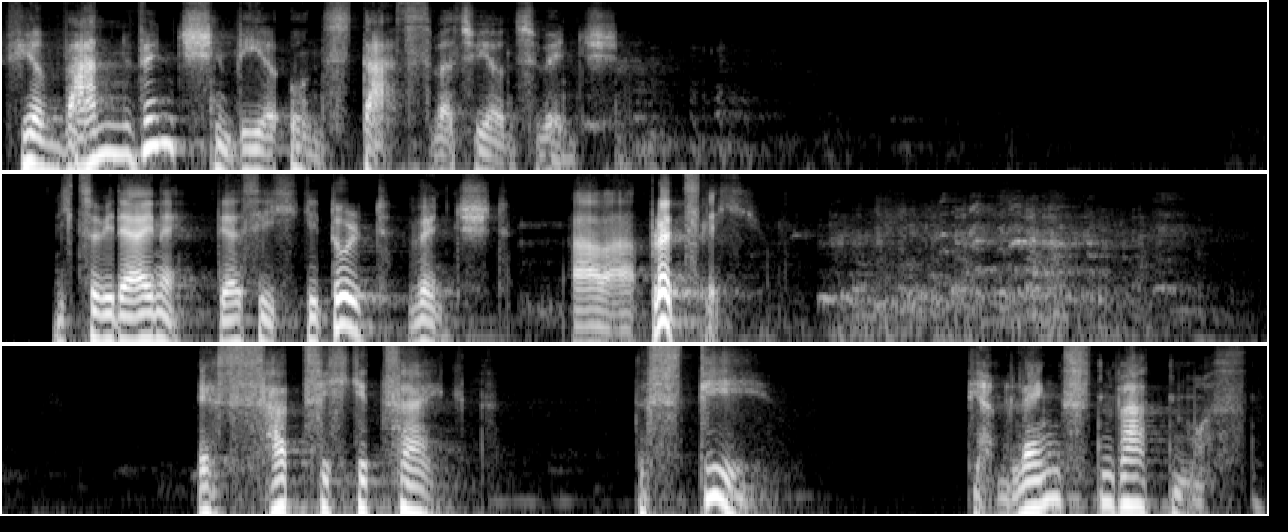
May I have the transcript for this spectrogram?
für wann wünschen wir uns das, was wir uns wünschen? Nicht so wie der eine, der sich Geduld wünscht, aber plötzlich. Es hat sich gezeigt, dass die, die am längsten warten mussten,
